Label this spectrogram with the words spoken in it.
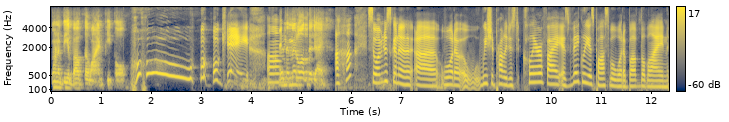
one of the above the line people Woo-hoo! Okay. Um, in the middle of the day. Uh huh. So I'm just gonna uh, what a, we should probably just clarify as vaguely as possible what above the line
